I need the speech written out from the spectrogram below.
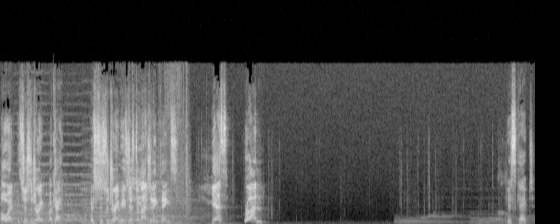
Oh wait, it's just a dream. Okay. It's just a dream. He's just imagining things. Yes! Run! He escaped.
